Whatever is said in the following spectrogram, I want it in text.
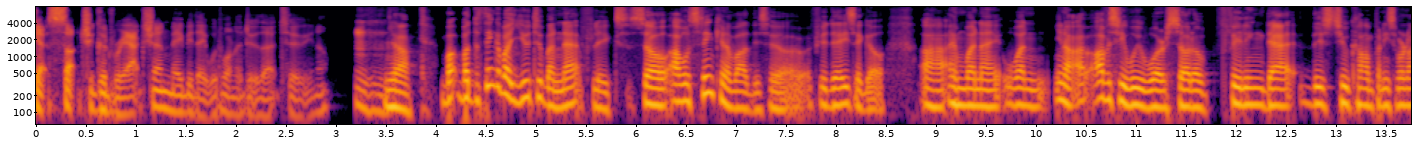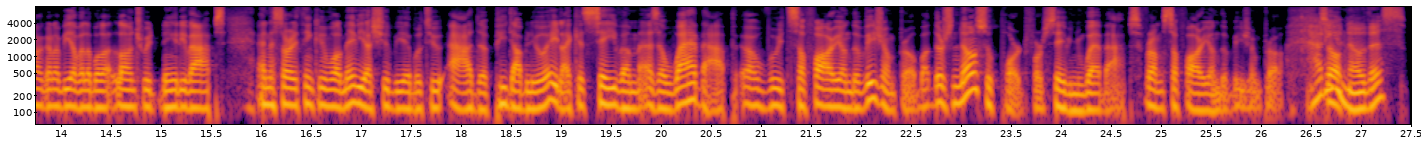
gets such a good reaction, maybe they would want to do that too. You know. Mhm. yeah but but the thing about youtube and netflix so i was thinking about this uh, a few days ago uh, and when i when you know obviously we were sort of feeling that these two companies were not going to be available at launch with native apps and i started thinking well maybe i should be able to add a pwa like a save them as a web app uh, with safari on the vision pro but there's no support for saving web apps from safari on the vision pro How do So- you know this?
